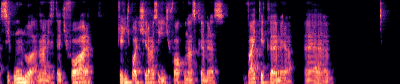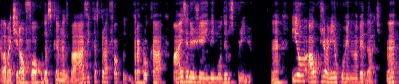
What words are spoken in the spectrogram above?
segundo a análise até de fora, que a gente pode tirar é o seguinte: foco nas câmeras, vai ter câmera uh, Ela vai tirar o foco das câmeras básicas para colocar mais energia ainda em modelos premium. Né? E algo que já vinha ocorrendo na verdade. Né?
